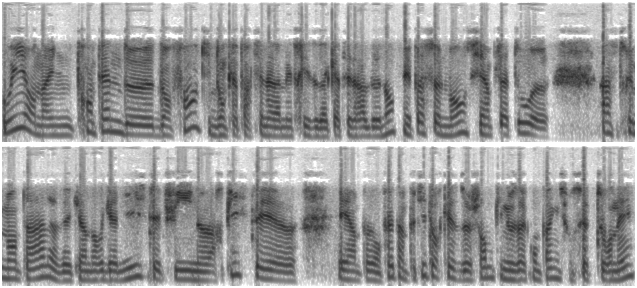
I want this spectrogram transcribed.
Oui, on a une trentaine d'enfants qui donc appartiennent à la maîtrise de la cathédrale de Nantes, mais pas seulement, aussi un plateau euh, instrumental avec un organiste et puis une harpiste et, euh, et un peu en fait un petit orchestre de chambre qui nous accompagne sur cette tournée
